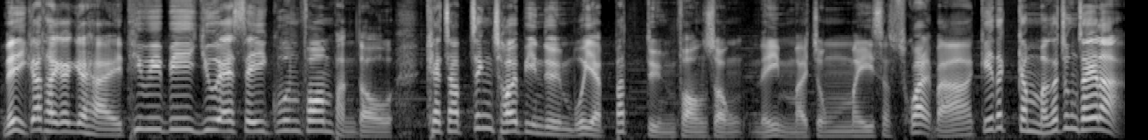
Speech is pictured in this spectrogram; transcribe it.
你而家睇緊嘅係 TVB USA 官方頻道，劇集精彩片段每日不斷放送。你唔係仲未 subscribe 啊？記得撳埋個鐘仔啦！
